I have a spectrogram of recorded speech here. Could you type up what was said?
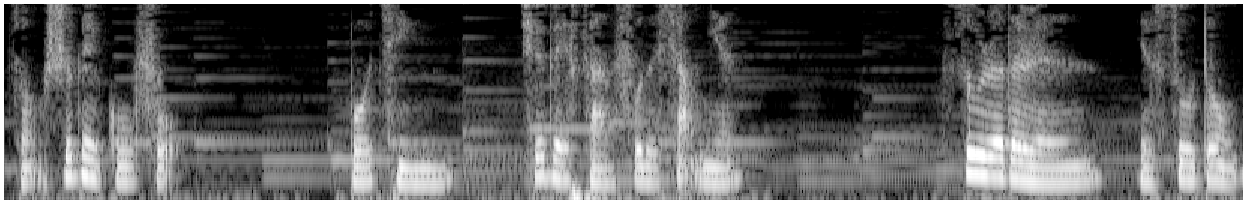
总是被辜负，薄情却被反复的想念。速热的人也速冻，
